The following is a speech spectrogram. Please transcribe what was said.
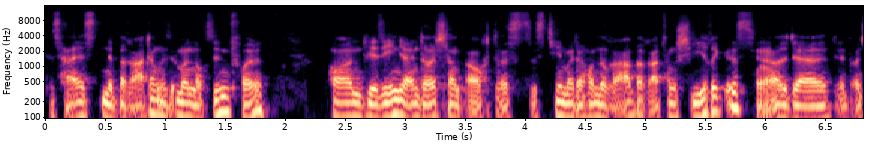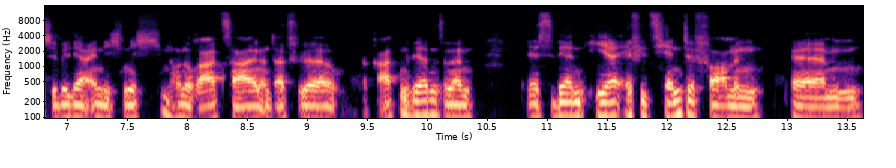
Das heißt, eine Beratung ist immer noch sinnvoll. Und wir sehen ja in Deutschland auch, dass das Thema der Honorarberatung schwierig ist. Ja, also der, der Deutsche will ja eigentlich nicht ein Honorar zahlen und dafür beraten werden, sondern es werden eher effiziente Formen ähm,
